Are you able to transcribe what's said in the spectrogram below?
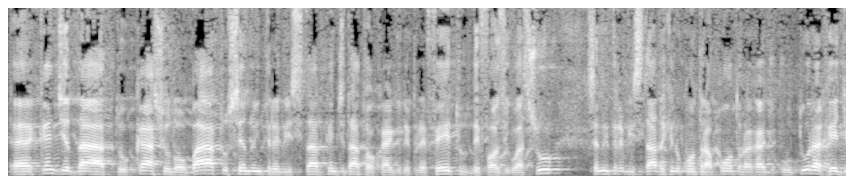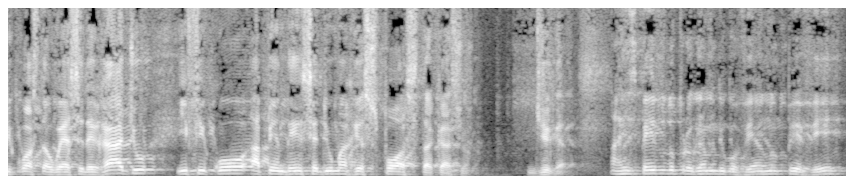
É, candidato Cássio Lobato, sendo entrevistado, candidato ao cargo de prefeito de Foz do Iguaçu, sendo entrevistado aqui no Contraponto da Rádio Cultura, Rede Costa Oeste de Rádio, e ficou a pendência de uma resposta, Cássio. Diga. A respeito do programa de governo PV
